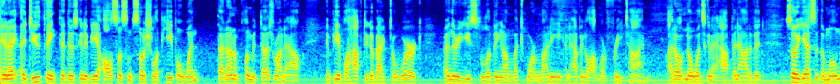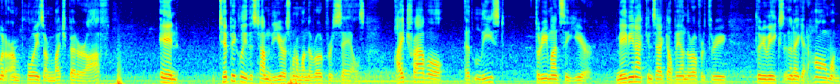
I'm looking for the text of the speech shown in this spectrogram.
And I, I do think that there's going to be also some social upheaval when that unemployment does run out and people have to go back to work and they're used to living on much more money and having a lot more free time. I don't know what's going to happen out of it. So, yes, at the moment, our employees are much better off. And typically, this time of the year is when I'm on the road for sales. I travel at least three months a year. Maybe not consecutive. I'll be on the road for three, three weeks, and then I get home. I'm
